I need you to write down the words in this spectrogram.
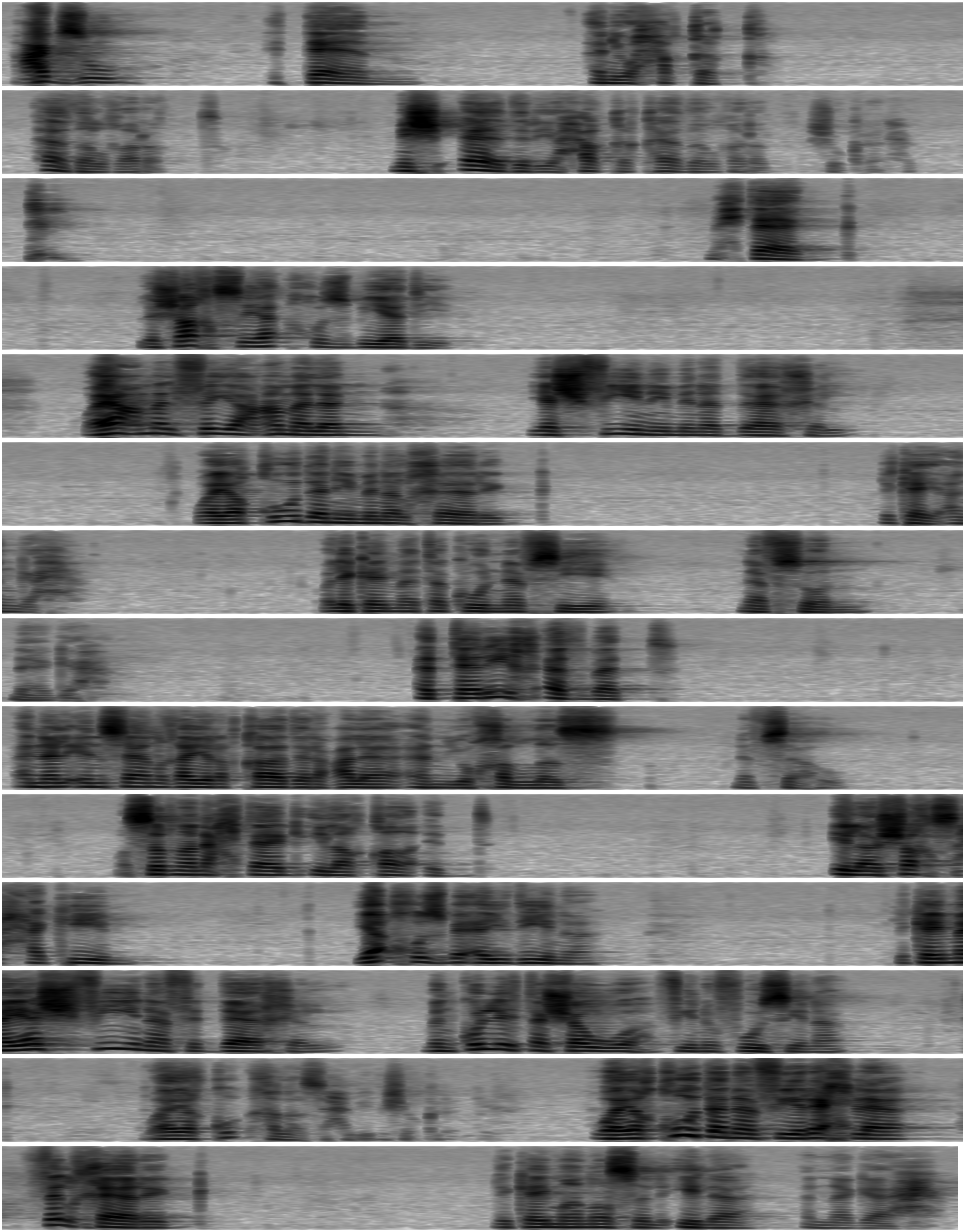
عجزه التام أن يحقق هذا الغرض. مش قادر يحقق هذا الغرض. شكرا. حبيبي محتاج لشخص يأخذ بيدي. ويعمل في عملا يشفيني من الداخل ويقودني من الخارج لكي أنجح ولكي ما تكون نفسي نفس ناجحه التاريخ أثبت أن الإنسان غير قادر على أن يخلص نفسه وصرنا نحتاج إلى قائد إلى شخص حكيم يأخذ بأيدينا لكي ما يشفينا في الداخل من كل تشوه في نفوسنا. ويقود خلاص يا حبيبي شكرا. ويقودنا في رحلة في الخارج لكي ما نصل إلى النجاح.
